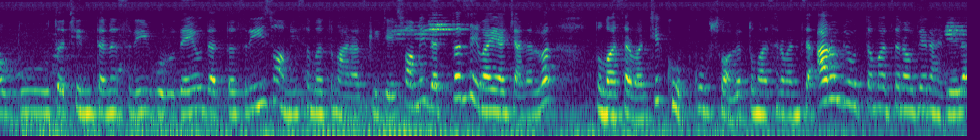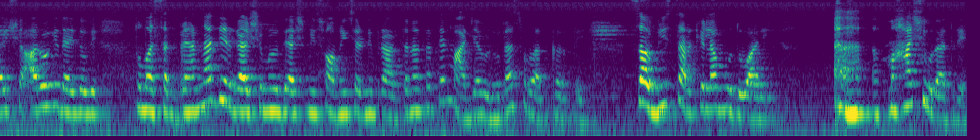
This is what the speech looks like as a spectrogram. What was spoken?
अवधूत चिंतन श्री गुरुदेव दत्त श्री स्वामी समर्थ महाराज की जय. स्वामी दत्त सेवा या चॅनलवर तुम्हा सर्वांचे खूप खूप स्वागत. तुम्हा सर्वांचं आरोग्य उत्तमाचं राहू दे राहिलेलं आयुष्य आरोग्यदायी जाऊ दे. तुम्हा सगळ्यांना दीर्घायुष्य मिळू दे अशी मी स्वामी चरणी प्रार्थना करते आणि माझ्या व्हिडिओला सुरुवात करते. सव्वीस तारखेला बुधवारी महाशिवरात्री.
